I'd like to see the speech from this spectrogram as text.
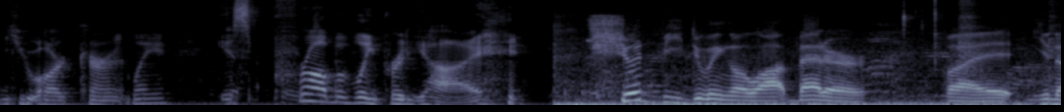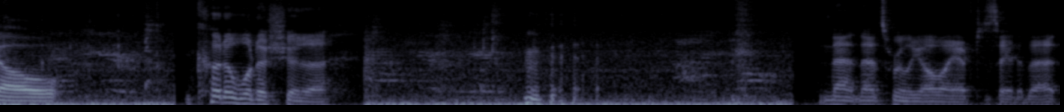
you are currently is probably pretty high. Should be doing a lot better, but you know, Coulda, woulda, shoulda. That that's really all I have to say to that.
